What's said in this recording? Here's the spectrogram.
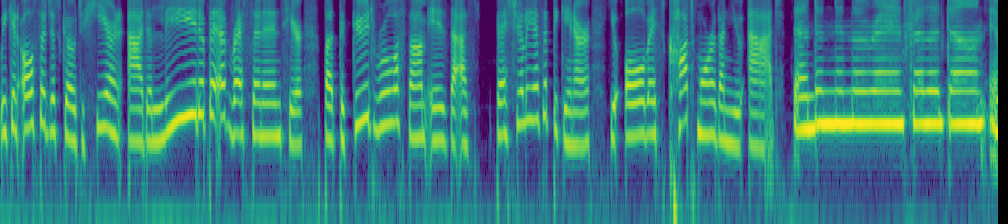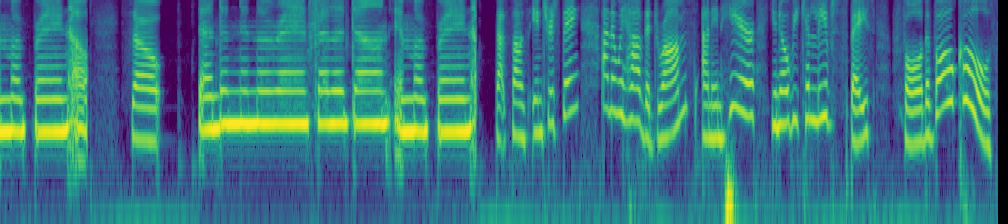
We can also just go to here and add a little bit of resonance here, but the good rule of thumb is that as especially as a beginner, you always cut more than you add. Standing in the rain, feather down in my brain. Oh. So, standing in the rain, feather down in my brain. That sounds interesting. And then we have the drums. And in here, you know, we can leave space for the vocals.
